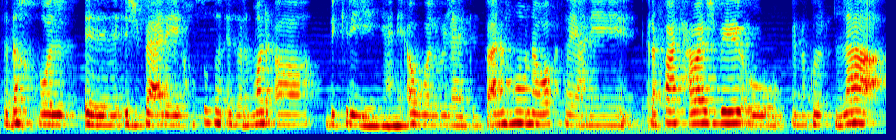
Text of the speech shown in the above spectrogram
تدخل آه إجباري خصوصا إذا المرأة بكرية يعني أول ولادة. فأنا هون وقتها يعني رفعت حواجبي وإنه قلت لا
